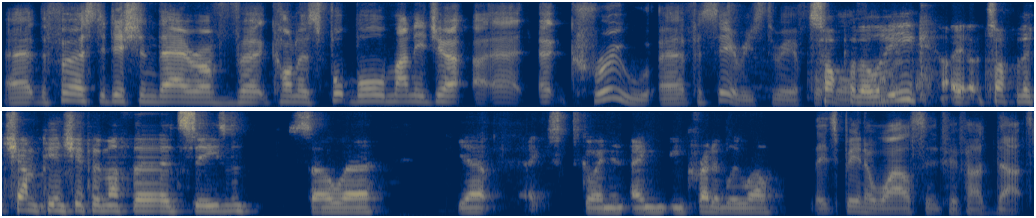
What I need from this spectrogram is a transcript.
Uh, the first edition there of uh, Connor's football manager uh, at Crewe uh, for Series 3 of Top of the league, uh, top of the championship in my third season. So, uh, yeah, it's going in- incredibly well. It's been a while since we've had that.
